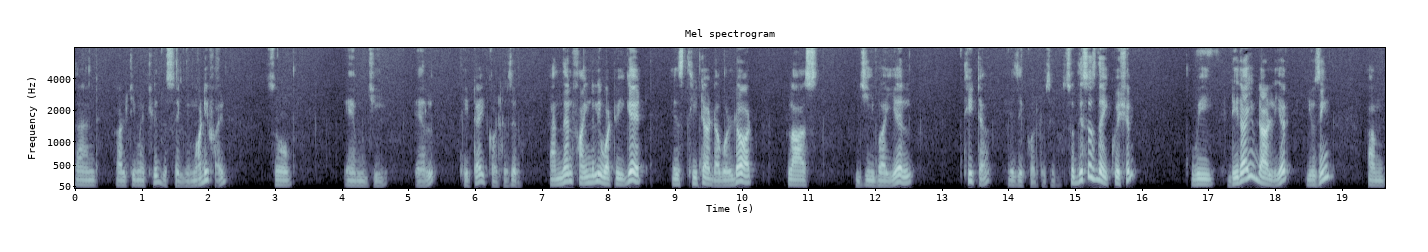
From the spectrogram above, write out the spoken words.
and ultimately this will be modified. So, mg l theta equal to 0 and then finally what we get is theta double dot plus g by L theta is equal to 0. So, this is the equation we derived earlier using um,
